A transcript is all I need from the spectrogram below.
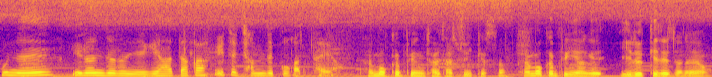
오늘 이런저런 얘기하다가 일찍 잠들 것 같아요. 해머 캠핑 잘 잘 수 있겠어? 해머 캠핑이란 게 이렇게 되잖아요.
